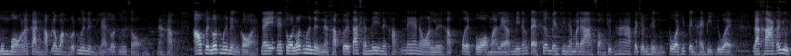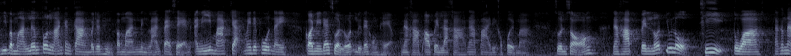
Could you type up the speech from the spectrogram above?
มุมมองแล้วกันครับระหว่างรถมือหนึ่งและรถมือสองนะครับเอาเป็นรถมือหนึ่งก่อน ในในตัวรถมือหนึ่งนะครับ Toyota Camry นะครับแน่นอนเลยครับเปิดตัวออกมาแล้วมีตั้งแต่เครื่องเบนซินธรรมดา 2.5 ไปจนถึงตัวที่เป็นไฮบริดด้วย ราคาก็อยู่ที่ประมาณเริ่มต้นร้านกลางๆ ไปจนถึงประมาณ1ล้าน8แสนอันนี้มาร์กจะไม่ได้พูดในกรณีได้ส่วนลดหรือได้ของแถมนะครับเอาเป็นราคาหน้าป้ายที่เขาเปิดมาส่วน2นะครับเป็นรถยุโรปที่ตัวลักษณะ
